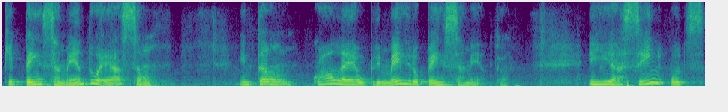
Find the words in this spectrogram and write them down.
que pensamento é ação. Então, qual é o primeiro pensamento? E assim, os,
